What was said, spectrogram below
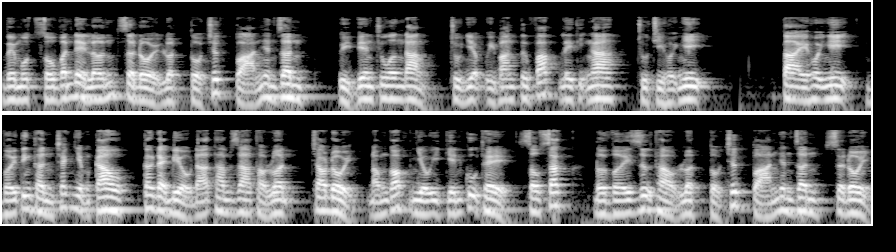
về một số vấn đề lớn sửa đổi luật tổ chức tòa án nhân dân. Ủy viên Trung ương Đảng, chủ nhiệm Ủy ban Tư pháp Lê Thị Nga chủ trì hội nghị. Tại hội nghị, với tinh thần trách nhiệm cao, các đại biểu đã tham gia thảo luận, trao đổi, đóng góp nhiều ý kiến cụ thể, sâu sắc đối với dự thảo luật tổ chức tòa án nhân dân sửa đổi.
